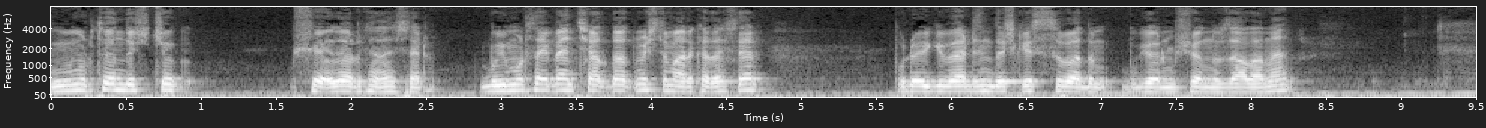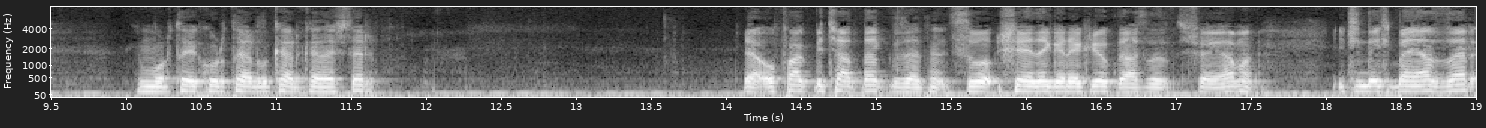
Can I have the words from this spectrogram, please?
Yumurtanın dışı çok şöyle arkadaşlar. Bu yumurtayı ben çatlatmıştım arkadaşlar. Buraya güvercin dışkısı sıvadım bu görmüş olduğunuz alana. Yumurtayı kurtardık arkadaşlar. Ya ufak bir çatlaktı zaten. Sıva şeye de gerek yoktu aslında şeye ama içindeki beyazlar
